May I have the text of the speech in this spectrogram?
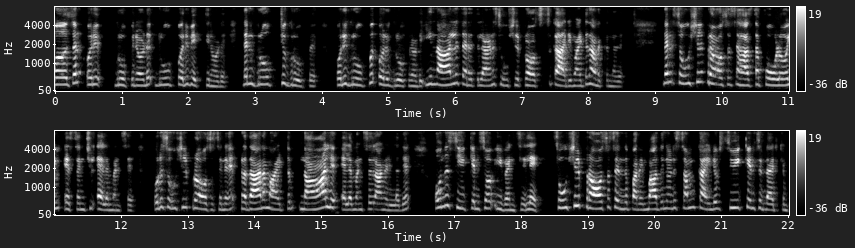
പേഴ്സൺ ഒരു ഗ്രൂപ്പിനോട് ഗ്രൂപ്പ് ഒരു വ്യക്തിനോട്. ദെൻ ഗ്രൂപ്പ് ടു ഗ്രൂപ്പ് ഒരു ഗ്രൂപ്പ് ഒരു ഗ്രൂപ്പിനോട്. ഈ നാല് തരത്തിലാണ് സോഷ്യൽ പ്രോസസ്സ് കാര്യമായിട്ട് നടക്കുന്നത്. Then social process has the following essential elements ഒരു സോഷ്യൽ പ്രോസസ്സിന് പ്രധാനമായിട്ടും നാല് എലമെന്റ്സിലാണ് ഉള്ളത്. ഒന്ന് സീക്വൻസ് ഓഫ് ഇവന്റ്സ് അല്ലെ സോഷ്യൽ പ്രോസസ് എന്ന് പറയുമ്പോൾ അതിനൊരു സം കൈൻഡ് ഓഫ് സീക്വൻസ് ഉണ്ടായിരിക്കും.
